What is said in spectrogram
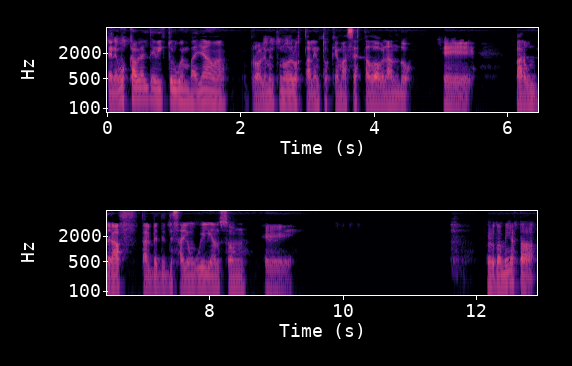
tenemos que hablar de Víctor Wembayama, probablemente uno de los talentos que más se ha estado hablando eh, para un draft, tal vez desde Zion Williamson, eh, pero también hasta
